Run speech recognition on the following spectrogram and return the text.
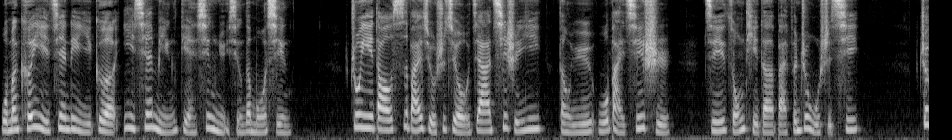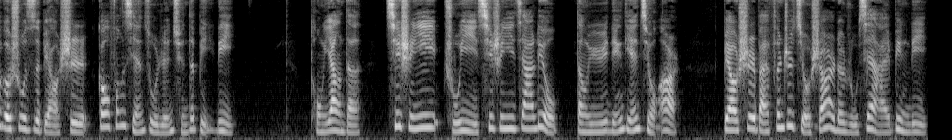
我们可以建立一个一千名典型女性的模型。注意到四百九十九加七十一等于五百七十，即总体的百分之五十七。这个数字表示高风险组人群的比例。同样的，七十一除以七十一加六等于零点九二，表示百分之九十二的乳腺癌病例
